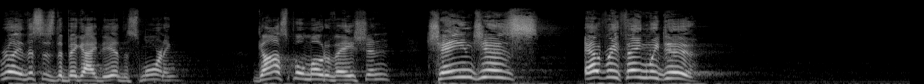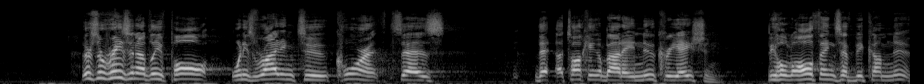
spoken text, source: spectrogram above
Really, this is the big idea this morning. Gospel motivation changes everything we do. There's a reason I believe Paul, when he's writing to Corinth, says that uh, talking about a new creation. Behold, all things have become new.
